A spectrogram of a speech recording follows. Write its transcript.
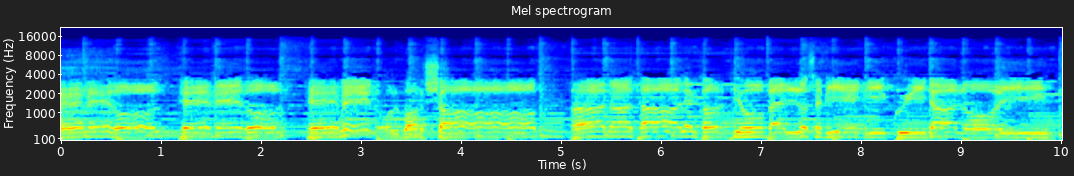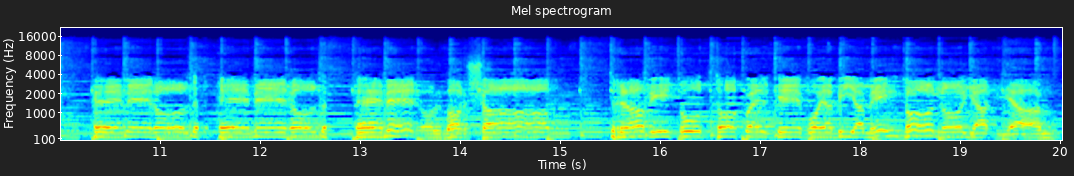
Hemerol, Hemerol, Hemerol Barshop. A Natale è ancora più bello se vieni qui da noi. Emerald, Emerald, Emerald Barshop. Trovi tutto quel che vuoi, abbigliamento noi abbiamo.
